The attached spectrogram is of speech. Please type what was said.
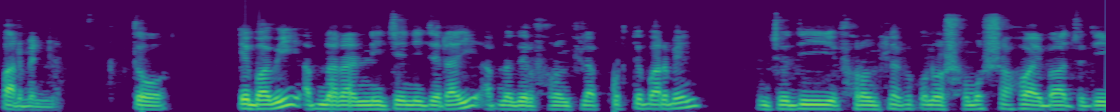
পারবেন না। তো এভাবেই আপনারা নিজে নিজেরাই আপনাদের ফর্ম ফিল করতে পারবেন। যদি ফর্ম ফিল কোনো সমস্যা হয় বা যদি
